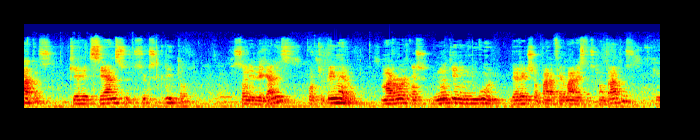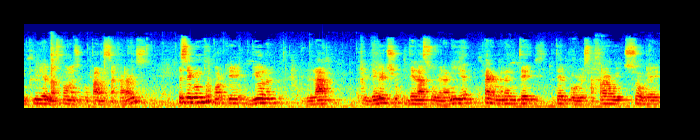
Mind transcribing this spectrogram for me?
contratos que se han suscrito son ilegales porque primero Marruecos no tiene ningún derecho para firmar estos contratos, que incluyen las zonas ocupadas saharauis, y segundo porque violan la, el derecho de la soberanía permanente del pueblo saharaui sobre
